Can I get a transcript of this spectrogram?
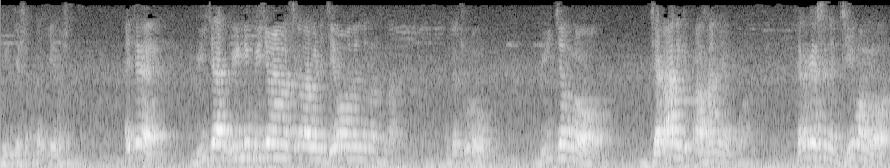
బీజ జీవశబ్దం. అయితే బీజ వీడిని బీజమైనచ్చు కదా? వీడిని జీవం అని ఎందుకు అంటున్నారు? అంటే చూడు బీజంలో జడానికి ప్రాధాన్యం ఎక్కువ. తిరగేసిన జీవంలో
